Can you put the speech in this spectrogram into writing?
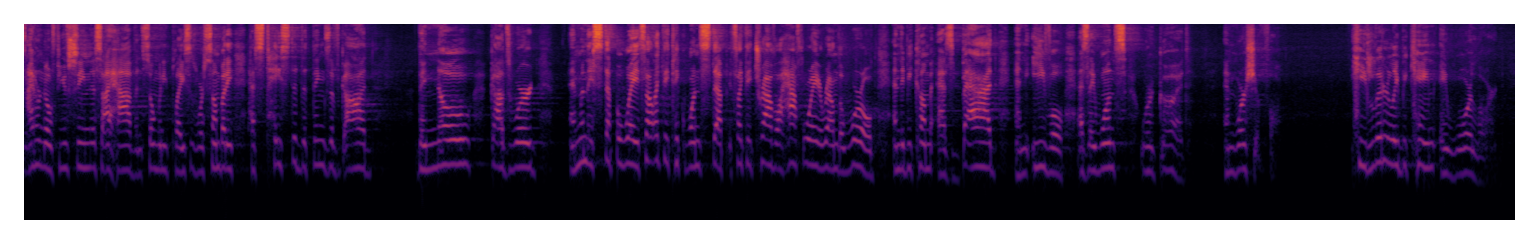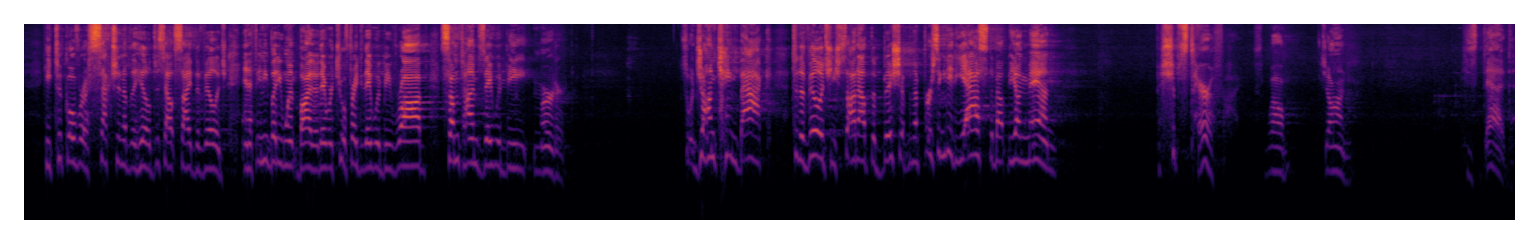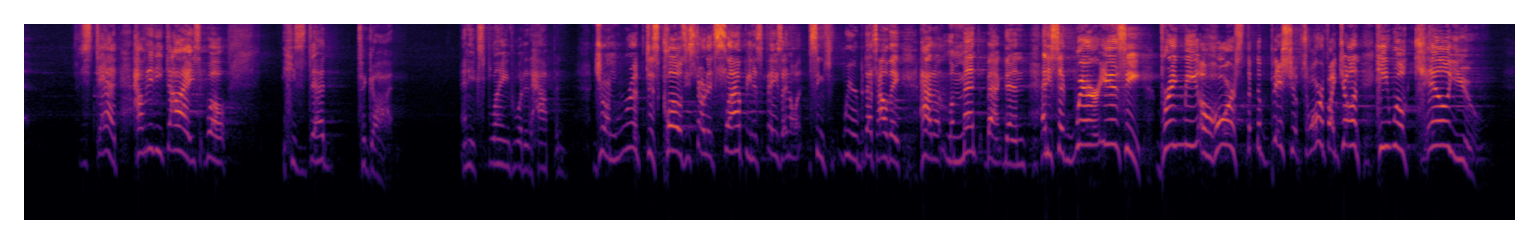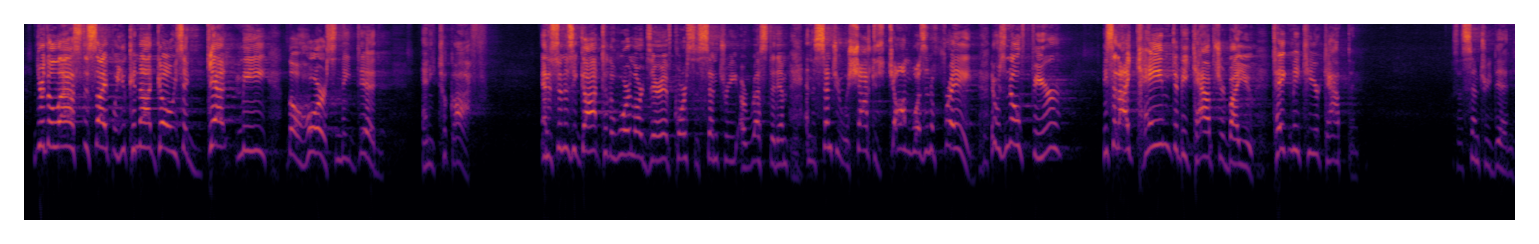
I don't know if you've seen this. I have in so many places where somebody has tasted the things of God. They know God's word. And when they step away, it's not like they take one step, it's like they travel halfway around the world and they become as bad and evil as they once were good and worshipful. He literally became a warlord. He took over a section of the hill just outside the village. And if anybody went by there, they were too afraid they would be robbed. Sometimes they would be murdered. So when John came back to the village, he sought out the bishop. And the first thing he did, he asked about the young man. Bishop's terrified. Well, John, he's dead. He's dead. How did he die? Well, he's dead to God. And he explained what had happened. John ripped his clothes. He started slapping his face. I know it seems weird, but that's how they had a lament back then. And he said, Where is he? Bring me a horse. The, the bishop's horrified. John, he will kill you. You're the last disciple. You cannot go. He said, Get me the horse. And they did. And he took off. And as soon as he got to the warlord's area, of course, the sentry arrested him. And the sentry was shocked because John wasn't afraid. There was no fear. He said, I came to be captured by you. Take me to your captain. As the sentry did.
